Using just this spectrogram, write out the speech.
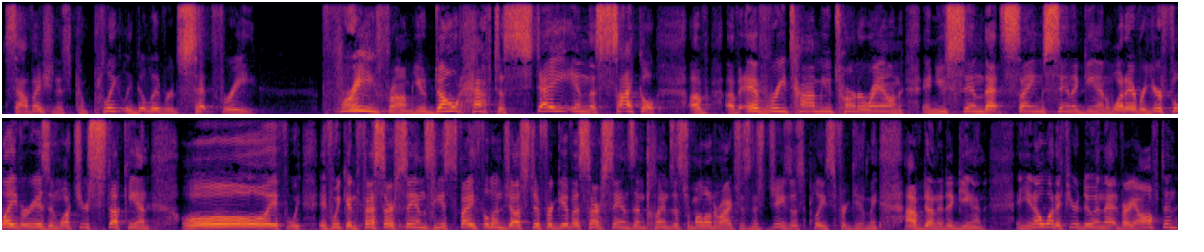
Salvation is completely delivered, set free free from. You don't have to stay in the cycle of, of every time you turn around and you sin that same sin again, whatever your flavor is and what you're stuck in. Oh, if we, if we confess our sins, He is faithful and just to forgive us our sins and cleanse us from all unrighteousness. Jesus, please forgive me. I've done it again. And you know what? If you're doing that very often,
